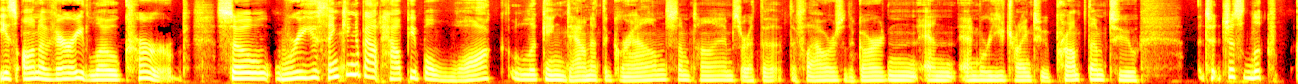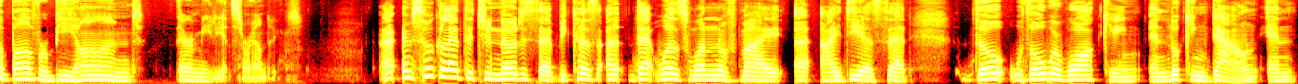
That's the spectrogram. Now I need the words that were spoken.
is on a very low curb. So, were you thinking about how people walk looking down at the ground sometimes or at the, the flowers of the garden? And, and were you trying to prompt them to, to just look above or beyond their immediate surroundings. I'm so glad that you noticed that because uh, that was one of my uh, ideas that though though we're walking and looking down and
